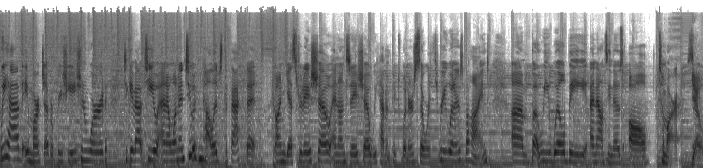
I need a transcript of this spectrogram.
we have a March of Appreciation word to give out to you, and I wanted to acknowledge the fact that on yesterday's show and on today's show, we haven't picked winners, so we're three winners behind. Um, but we will be announcing those all tomorrow. So Yeah.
